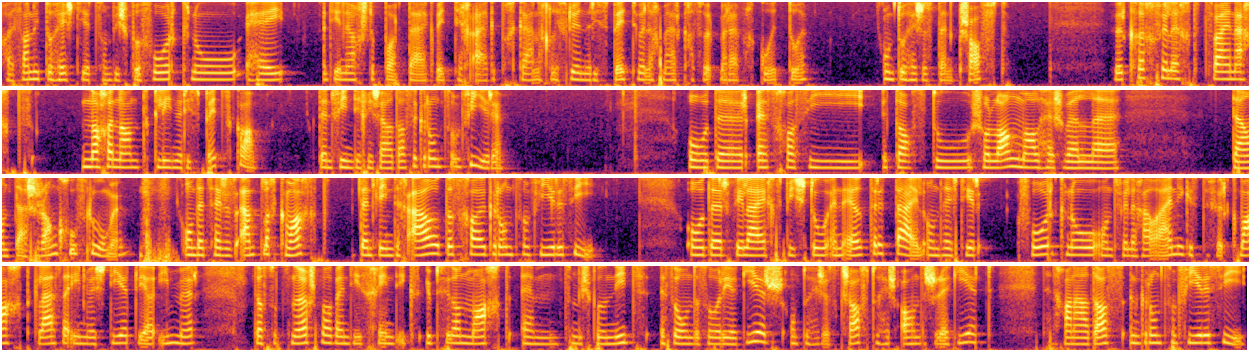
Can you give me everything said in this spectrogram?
ich weiß auch nicht, du hast dir zum Beispiel vorgenommen, hey, die nächsten paar Tage möchte ich eigentlich gerne ein bisschen früher ins Bett, weil ich merke, es wird mir einfach gut tun. Und du hast es dann geschafft. Wirklich vielleicht zwei Nächte nacheinander kleiner ins Bett zu gehen, dann finde ich, ist auch das ein Grund zum Feiern. Oder es kann sein, dass du schon lange mal hast wollen, den und den Schrank aufräumen und jetzt hast du es endlich gemacht, dann finde ich auch, das kann ein Grund zum Feiern sein. Oder vielleicht bist du ein älterer Teil und hast dir vorgenommen und vielleicht auch einiges dafür gemacht, gelesen, investiert, wie auch immer, dass du das nächste Mal, wenn dein Kind XY macht, ähm, zum Beispiel nicht so und so reagierst und du hast es geschafft, du hast anders reagiert, dann kann auch das ein Grund zum Feiern sein.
